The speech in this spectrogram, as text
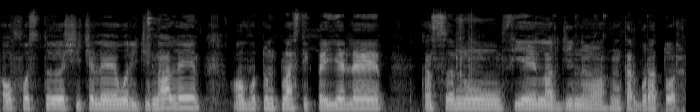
au fost și cele originale, au avut un plastic pe ele ca să nu fie largină uh, în carburator.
